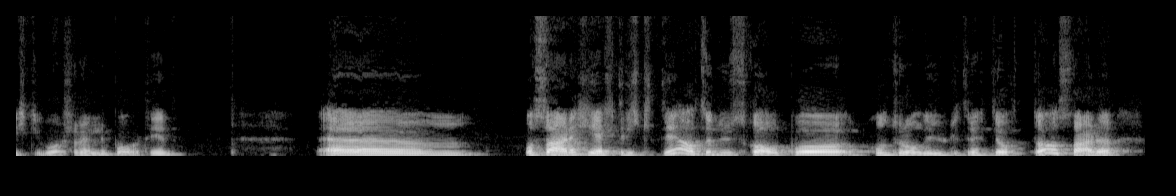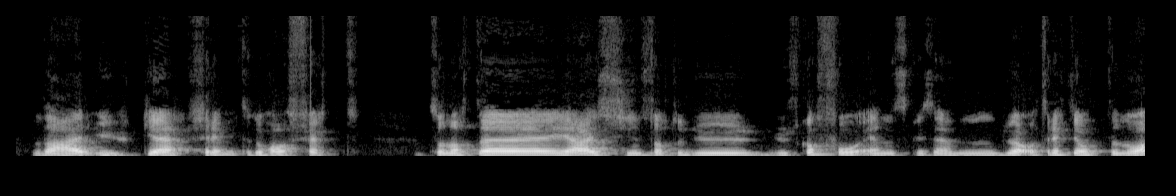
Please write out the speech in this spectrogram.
ikke går så veldig på overtid. Uh, og så er det helt riktig at du skal på kontroll i uke 38, og så er det hver uke frem til du har født. Sånn at eh, jeg syns at du, du, skal få en skal vi se, Du er 38 nå.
